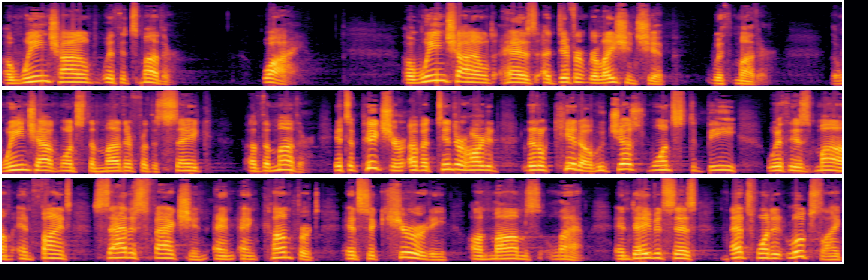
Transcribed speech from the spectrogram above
a weaned child with its mother. Why? A weaned child has a different relationship with mother. The weaned child wants the mother for the sake of the mother. It's a picture of a tenderhearted little kiddo who just wants to be with his mom and finds satisfaction and, and comfort and security on mom's lap. And David says that's what it looks like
